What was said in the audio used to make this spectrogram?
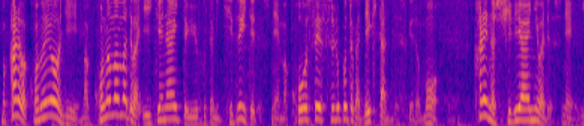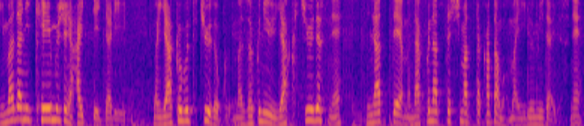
まあ、彼はこのように、まあ、このままではいけないということに気づいてですね、まあ、構成することができたんですけども彼の知り合いにはですね未だに刑務所に入っていたり、まあ、薬物中毒、まあ、俗に言う薬中ですねになって、まあ、亡くなってしまった方も、まあ、いるみたいですね。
